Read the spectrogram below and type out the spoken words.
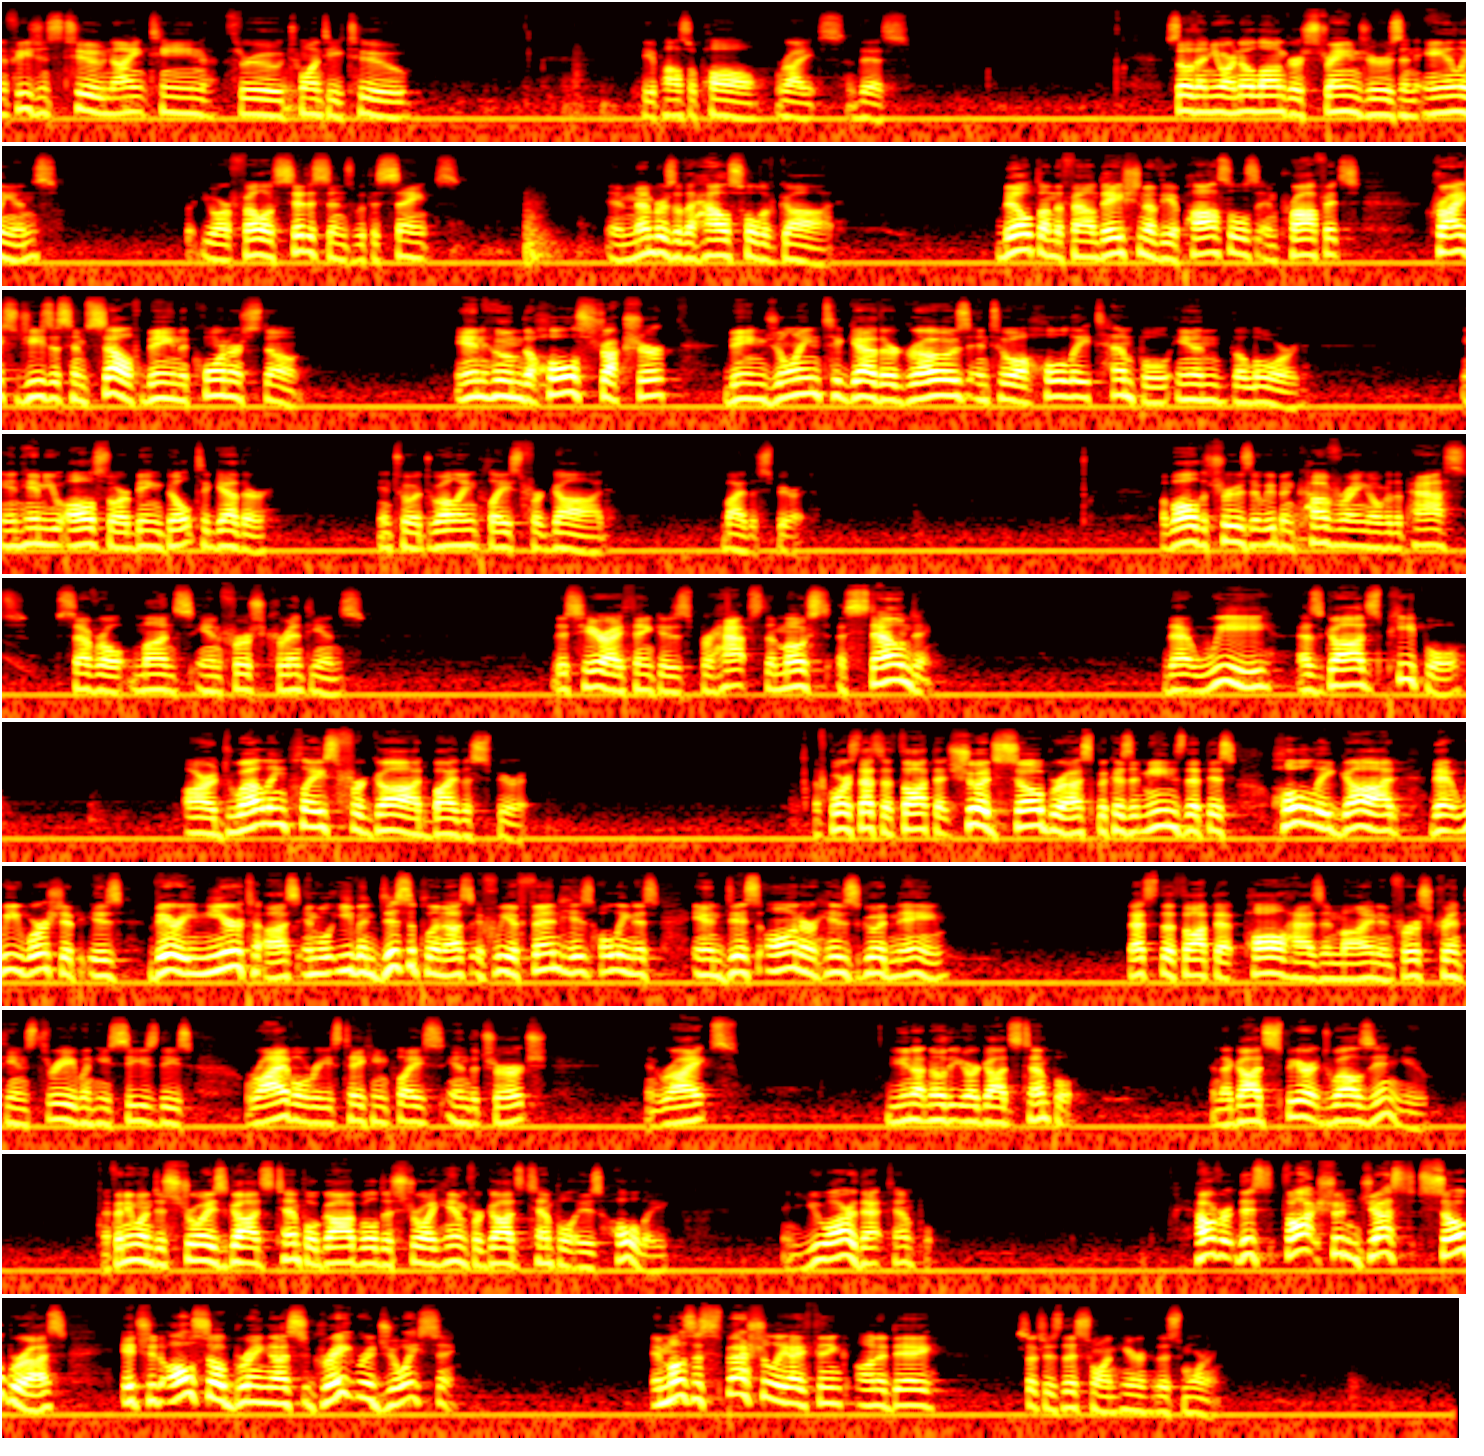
In Ephesians 2 19 through 22, the Apostle Paul writes this. So then you are no longer strangers and aliens, but you are fellow citizens with the saints and members of the household of God, built on the foundation of the apostles and prophets, Christ Jesus himself being the cornerstone, in whom the whole structure, being joined together, grows into a holy temple in the Lord. In him you also are being built together into a dwelling place for God by the Spirit. Of all the truths that we've been covering over the past several months in 1 Corinthians, this here, I think, is perhaps the most astounding that we, as God's people, are a dwelling place for God by the Spirit. Of course, that's a thought that should sober us because it means that this holy God that we worship is very near to us and will even discipline us if we offend His holiness and dishonor His good name. That's the thought that Paul has in mind in 1 Corinthians 3 when he sees these rivalries taking place in the church and writes, Do you not know that you are God's temple and that God's Spirit dwells in you? If anyone destroys God's temple, God will destroy him, for God's temple is holy, and you are that temple. However, this thought shouldn't just sober us, it should also bring us great rejoicing. And most especially, I think, on a day such as this one here this morning.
